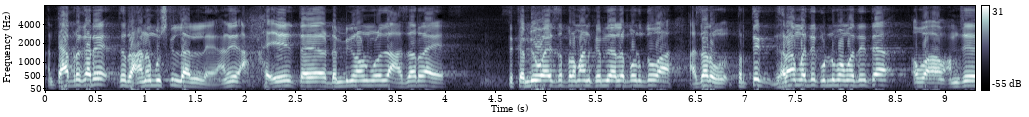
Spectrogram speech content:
आणि त्याप्रकारे ते राहणं मुश्किल झालेलं आहे. आणि हे त्या डम्पिंग ग्राउंडमुळे जे आजार आहे ते कमी व्हायचं प्रमाण कमी झालं परंतु आजार हो- प्रत्येक घरामध्ये कुटुंबामध्ये त्या आमचे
